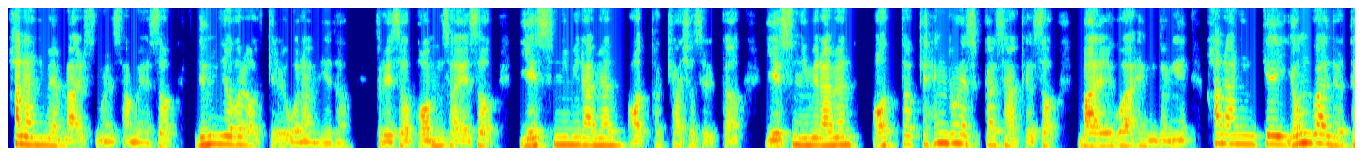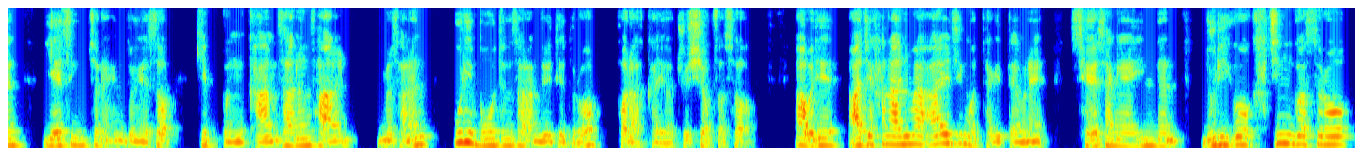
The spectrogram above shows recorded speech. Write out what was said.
하나님의 말씀을 사모해서 능력을 얻기를 원합니다. 그래서 범사에서 예수님이라면 어떻게 하셨을까? 예수님이라면 어떻게 행동했을까 생각해서 말과 행동이 하나님께 영광을 드렸던 예수님처럼 행동해서 기쁜 감사하는 삶을 사는 우리 모든 사람들이 되도록 허락하여 주시옵소서. 아버지, 아직 하나님을 알지 못하기 때문에 세상에 있는 누리고 가진 것으로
